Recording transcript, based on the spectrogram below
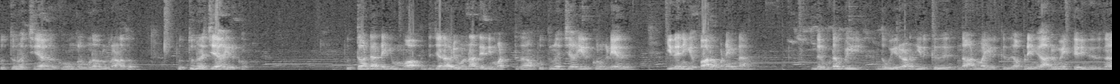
புத்துணர்ச்சியாக இருக்கும் உங்கள் உணர்வுகளானதும் புத்துணர்ச்சியாக இருக்கும். புத்தாண்டு அன்னைக்கு மா இந்த ஜனவரி ஒன்றாம் தேதி மட்டும்தான் புத்துணர்ச்சியாக இருக்கும்னு கிடையாது. இதை நீங்கள் ஃபாலோ பண்ணிங்கன்னா இந்த உடம்பில் இந்த உயிரானது இருக்குது இந்த ஆன்மா இருக்குது அப்படிங்கிற அருமை தெரிந்ததுன்னா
